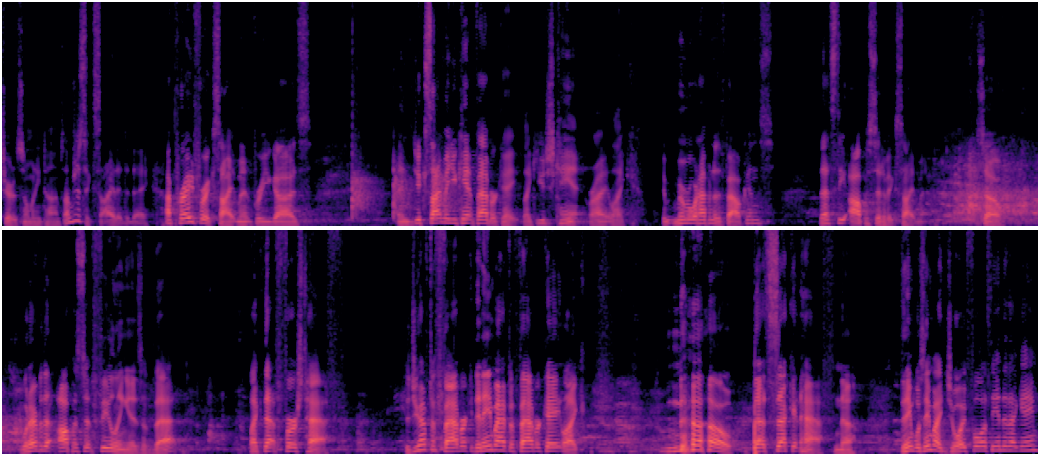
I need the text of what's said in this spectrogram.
shared it so many times. I'm just excited today. I prayed for excitement for you guys. And excitement you can't fabricate. Like, you just can't, right? Like, remember what happened to the Falcons? That's the opposite of excitement. So, whatever the opposite feeling is of that, like that first half. Did you have to fabricate? Did anybody have to fabricate? Like, no. That second half, no. Was anybody joyful at the end of that game?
